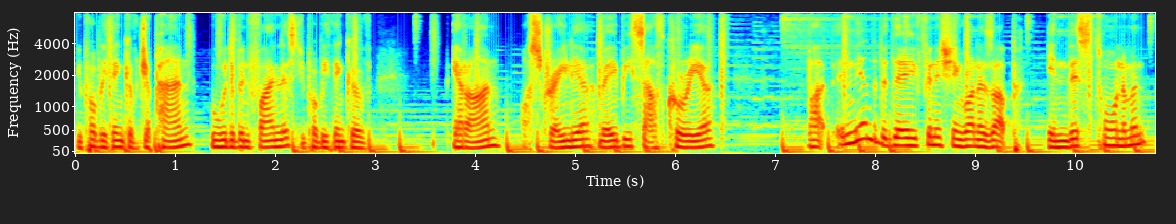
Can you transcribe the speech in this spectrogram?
You probably think of Japan, who would have been finalists. You probably think of Iran, Australia, maybe South Korea. But in the end of the day, finishing runners up in this tournament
